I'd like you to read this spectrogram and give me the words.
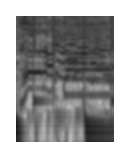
Sally Baba Day,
